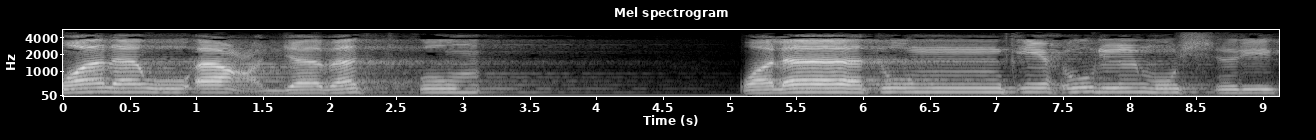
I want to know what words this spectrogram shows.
وَلَوْ أَعْجَبَتْكُمْ وَلَا تُنكِحُوا الْمُشْرِكِينَ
